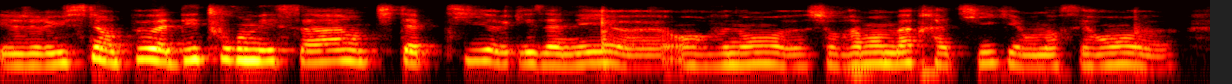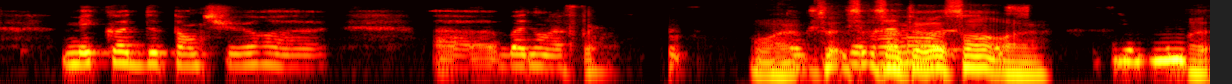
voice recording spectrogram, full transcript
et, j'ai réussi un peu à détourner ça petit à petit avec les années, euh, en revenant sur vraiment ma pratique et en insérant mes codes de peinture bah, dans la photo. Ouais, c'est intéressant. Ouais.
